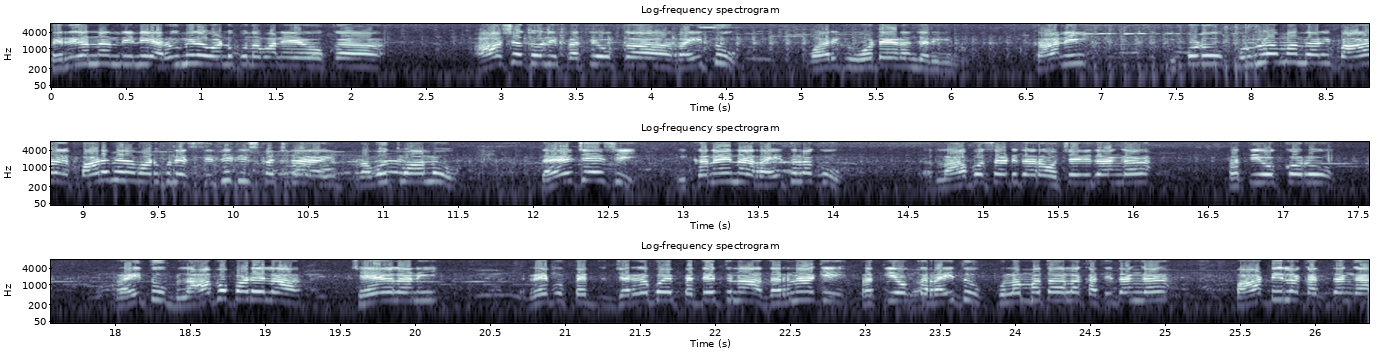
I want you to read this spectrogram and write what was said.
పెరుగన్నం తిని అరుగు మీద వండుకుందామనే ఒక ఆశతోని ప్రతి ఒక్క రైతు వారికి ఓటేయడం జరిగింది. కానీ ఇప్పుడు పురుగుల మందని పాడ పాడ మీద పడుకునే స్థితి తీసుకొచ్చిన ఈ ప్రభుత్వాలు దయచేసి ఇకనైనా రైతులకు లాభసాటి ధర వచ్చే విధంగా ప్రతి ఒక్కరూ రైతు లాభపడేలా చేయాలని రేపు పెద్ద జరగబోయే పెద్ద ఎత్తున ధర్నాకి ప్రతి ఒక్క రైతు కుల మతాల అతీతంగా పార్టీలకు అతీతంగా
